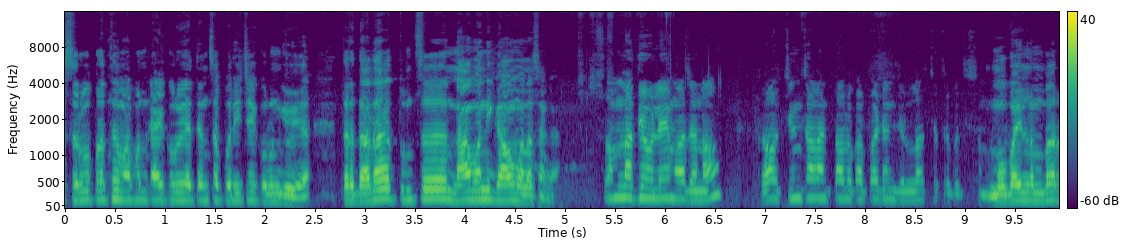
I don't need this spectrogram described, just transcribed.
सर्वप्रथम आपण काय करूया त्यांचा परिचय करून घेऊया. तर दादा तुमचं नाव आणि गाव मला सांगा. सोमनाथ येवले माझं नाव. गाव चिंचाळा तालुका पैठण जिल्हा छत्रपती मोबाईल नंबर?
